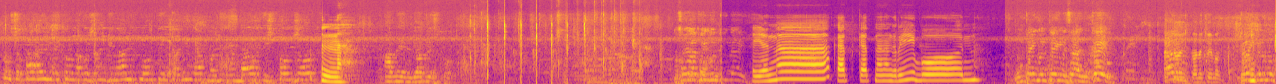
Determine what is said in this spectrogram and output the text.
Ito sa bahay na ito na kung saan ginamit mo ang Team Kalingap, maging ang bawat sponsor. Hmm. Amen. God bless po. Ayan na, cut-cut na ng ribbon. Gunting-gunting na saan, okay? Joy, ikaw na Joy mag... Joy, ikaw na mag.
